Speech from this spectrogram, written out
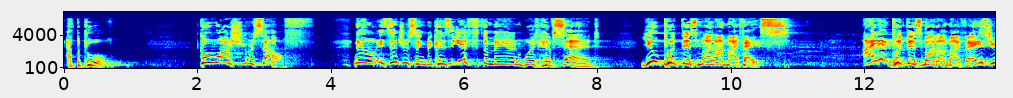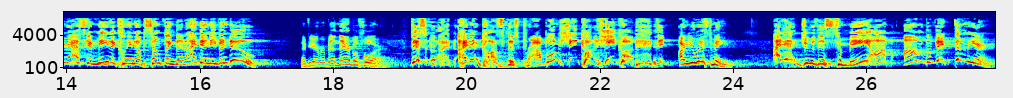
at the pool. Go wash yourself. Now, it's interesting because if the man would have said, you put this mud on my face. I didn't put this mud on my face. You're asking me to clean up something that I didn't even do. Have you ever been there before? This, I, I didn't cause this problem. She caused, he caused. Are you with me? I didn't do this to me. I'm, I'm the victim here.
